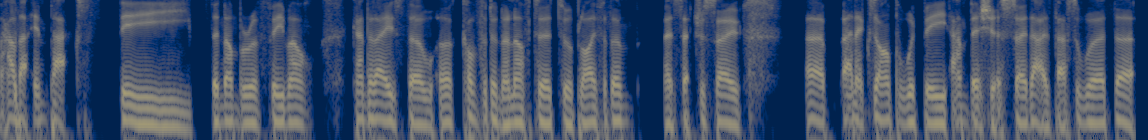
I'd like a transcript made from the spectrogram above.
how that impacts the the number of female candidates that are confident enough to to apply for them, etc. So. Uh, an example would be ambitious. So that that's a word that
